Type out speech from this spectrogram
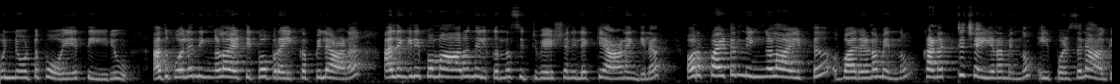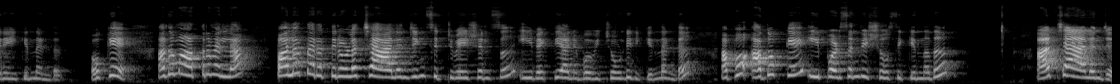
മുന്നോട്ട് പോയേ തീരൂ. അതുപോലെ നിങ്ങളായിട്ട് ഇപ്പോൾ ബ്രേക്കപ്പിലാണ് അല്ലെങ്കിൽ ഇപ്പോൾ മാറി നിൽക്കുന്ന സിറ്റുവേഷനിലൊക്കെ ആണെങ്കിൽ ഉറപ്പായിട്ടും നിങ്ങളായിട്ട് വരണമെന്നും കണക്ട് ചെയ്യണമെന്നും ഈ പേഴ്സൺ ആഗ്രഹിക്കുന്നുണ്ട്. ഓക്കെ അത് മാത്രമല്ല പലതരത്തിലുള്ള ചാലഞ്ചിങ് സിറ്റുവേഷൻസ് ഈ വ്യക്തി അനുഭവിച്ചുകൊണ്ടിരിക്കുന്നുണ്ട്. അപ്പോൾ അതൊക്കെ ഈ പേഴ്സൺ വിശ്വസിക്കുന്നത്? ആ ചാലഞ്ച്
